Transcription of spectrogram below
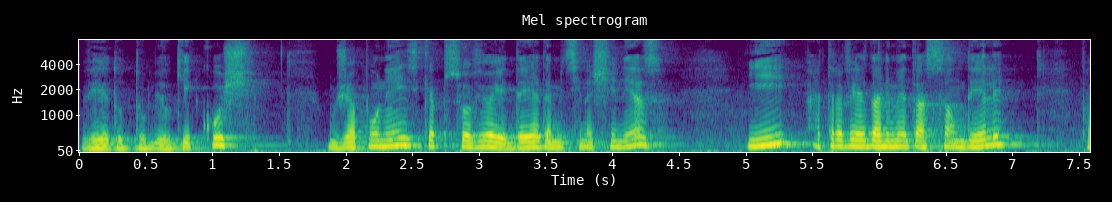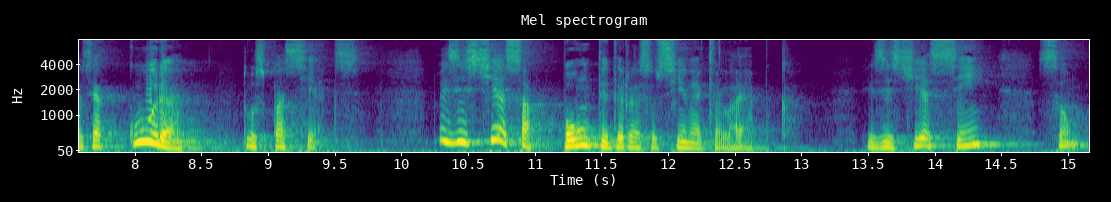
veio do Tomio Kikuchi, um japonês que absorveu a ideia da medicina chinesa e, através da alimentação dele, fazia a cura dos pacientes. Não existia essa ponte de raciocínio naquela época. Existia sim, são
